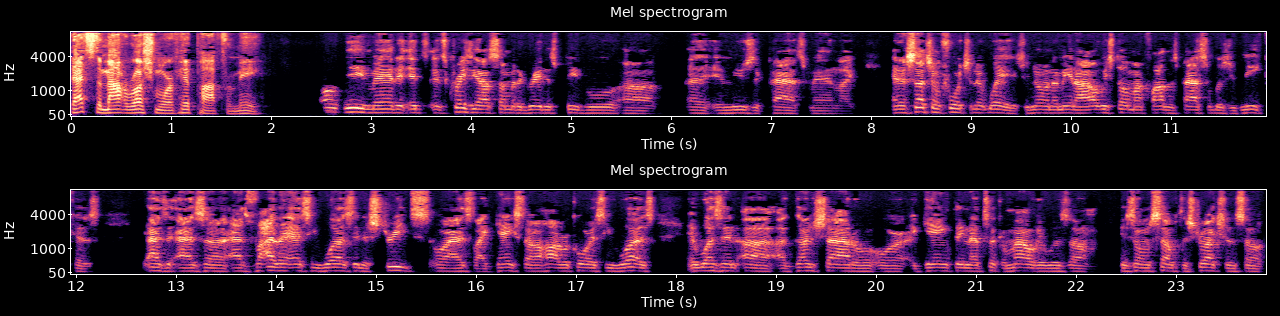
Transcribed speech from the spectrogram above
That's the Mount Rushmore of hip hop for me. Oh, indeed, man. It's it's crazy how some of the greatest people uh, uh, in music passed, man. Like, and in such unfortunate ways. You know what I mean? I always thought my father's passing was unique because as as uh, as violent as he was in the streets, or as like gangster or hardcore as he was, it wasn't uh, a gunshot or, or a gang thing that took him out. It was um, his own self destruction. So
